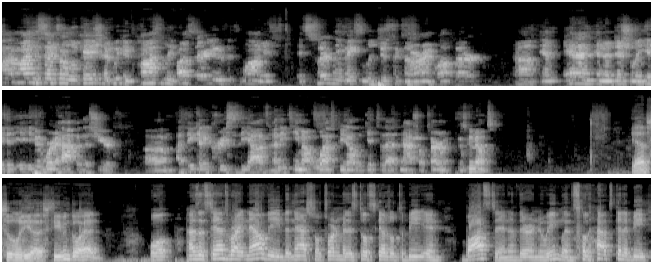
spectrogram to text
I don't mind the central location. If we can possibly bus there, even if it's long, it, it certainly makes the logistics on our end a lot better. Uh, and, and and additionally, if it, if it were to happen this year, um, I think it increases the odds of any team out west being able to get to that national tournament because who knows? Yeah, absolutely. Uh, Stephen, go ahead. Well, as it stands right now, the, the national tournament is still scheduled to be in Boston if they're in New England. So that's going to be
